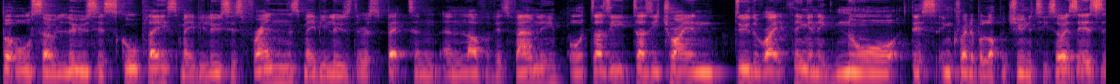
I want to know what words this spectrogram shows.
But also lose his school place, maybe lose his friends, maybe lose the respect and, and love of his family? Or does he does he try and do the right thing and ignore this incredible opportunity? So it's it's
